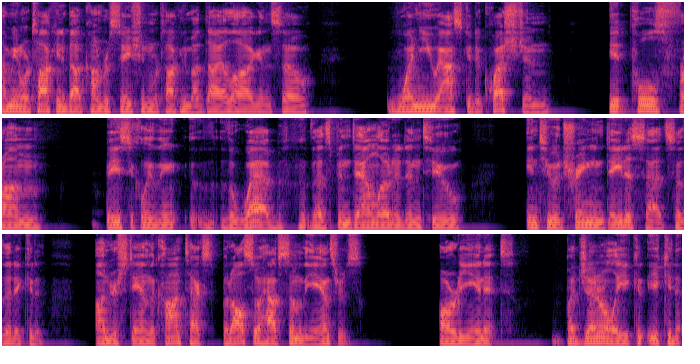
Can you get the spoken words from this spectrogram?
I mean, we're talking about conversation, we're talking about dialogue. And so when you ask it a question, it pulls from basically the the web that's been downloaded into into a training data set so that it could understand the context, but also have some of the answers already in it. But generally, it could, it could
